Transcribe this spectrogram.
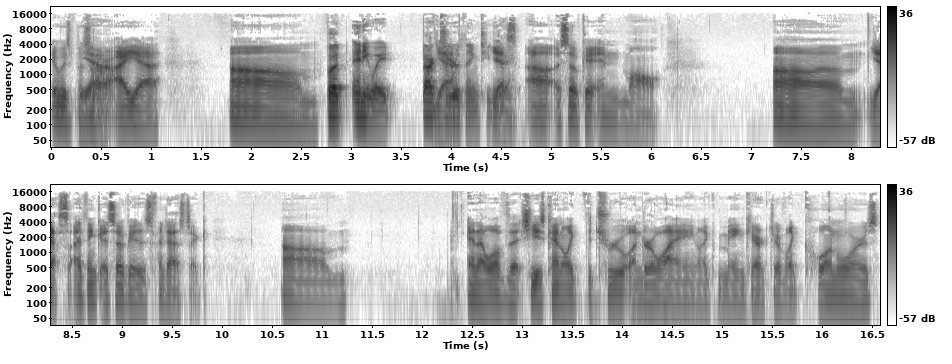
it was bizarre. Yeah. I yeah. Um. But anyway, back to your thing, TJ. Yes, uh, Ahsoka and Maul. Um, yes, I think Ahsoka is fantastic. Um, and I love that she's kind of like the true underlying like main character of like Clone Wars.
